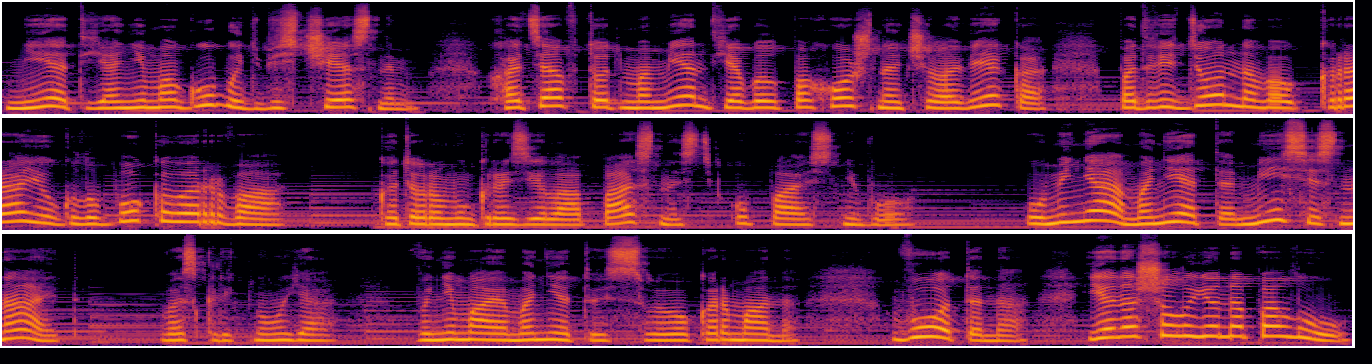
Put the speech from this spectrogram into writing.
Нет, я не могу быть бесчестным, хотя в тот момент я был похож на человека, подведенного к краю глубокого рва, которому грозила опасность упасть в него. «У меня монета, миссис Найт!» — воскликнул я вынимая монету из своего кармана. «Вот она! Я нашел ее на полу!»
